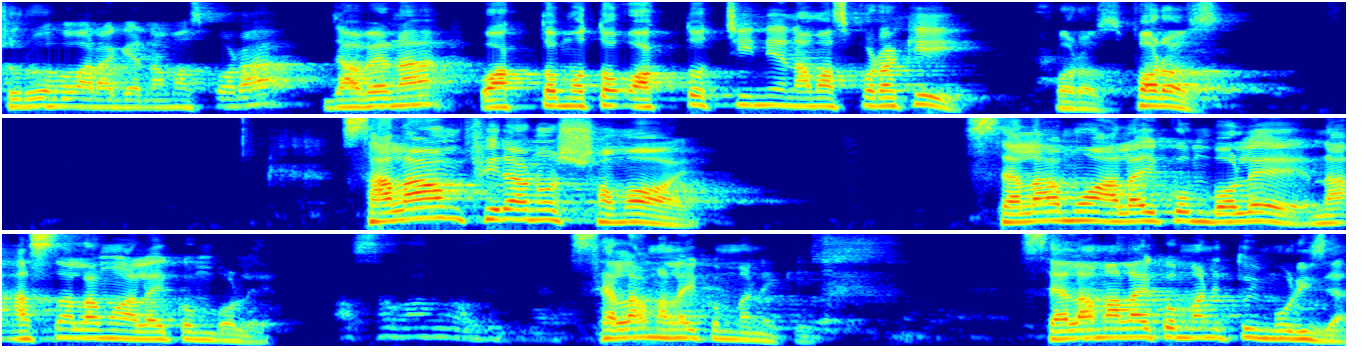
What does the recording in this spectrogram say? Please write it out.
শুরু হওয়ার আগে নামাজ পড়া যাবে না। ওয়াক্ত মতো ওয়াক্ত চিনে নামাজ পড়া কি? ফরজ ফরজ। সালাম ফিরানোর সময় সালামু আলাইকুম বলে না আসসালামু আলাইকুম বলে? সালাম আলাইকুম মানে কি? সালাম আলাইকুম মানে তুই মরি যা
